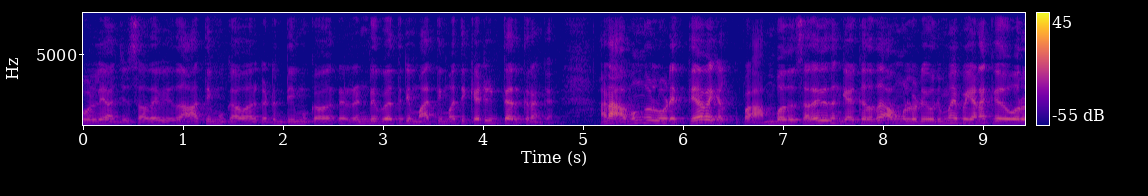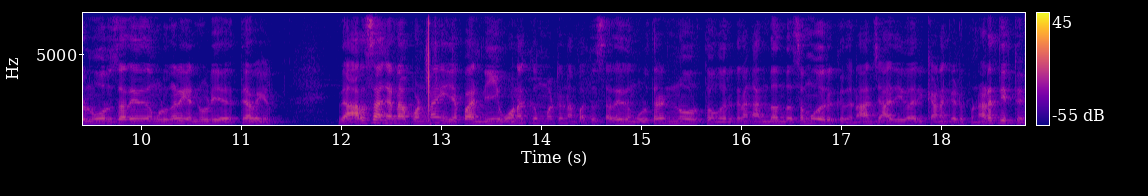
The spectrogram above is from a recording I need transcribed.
புள்ளி அஞ்சு சதவீதம் அதிமுகவாக இருக்கட்டும் திமுகவாக இருக்கட்டும் ரெண்டு பேர்த்திட்டையும் மாற்றி மாற்றி கேட்டுக்கிட்டு தான் இருக்கிறாங்க. ஆனால் அவங்களுடைய தேவைகள் இப்போ ஐம்பது சதவீதம் கேட்குறது அவங்களுடைய உரிமை. இப்போ எனக்கு ஒரு நூறு சதவீதம் கொடுக்குறது என்னுடைய தேவைகள். இது அரசாங்கம் என்ன பண்ணால் எப்பா நீ உனக்கு மட்டும் நான் பத்து சதவீதம் கொடுத்துறேன் இன்னொருத்தவங்க இருக்கிறாங்க அந்தந்த சமூகம் இருக்குது நான் ஜாதி வாரி கணக்கெடுப்பு நடத்திட்டு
